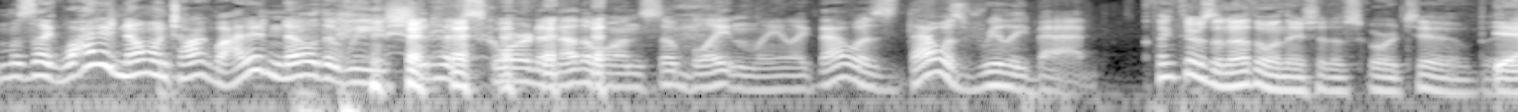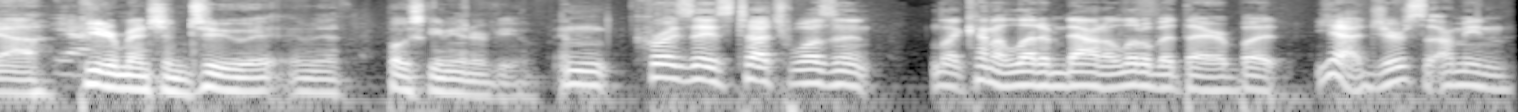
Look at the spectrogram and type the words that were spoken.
and was like, why did no one talk about? it? I didn't know that we should have scored another one so blatantly. Like that was that was really bad. I think there was another one they should have scored too. But yeah. Yeah. Peter mentioned too in the post game interview. And Croizet's touch wasn't like kind of let him down a little bit there, but yeah, Gerso. I mean.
